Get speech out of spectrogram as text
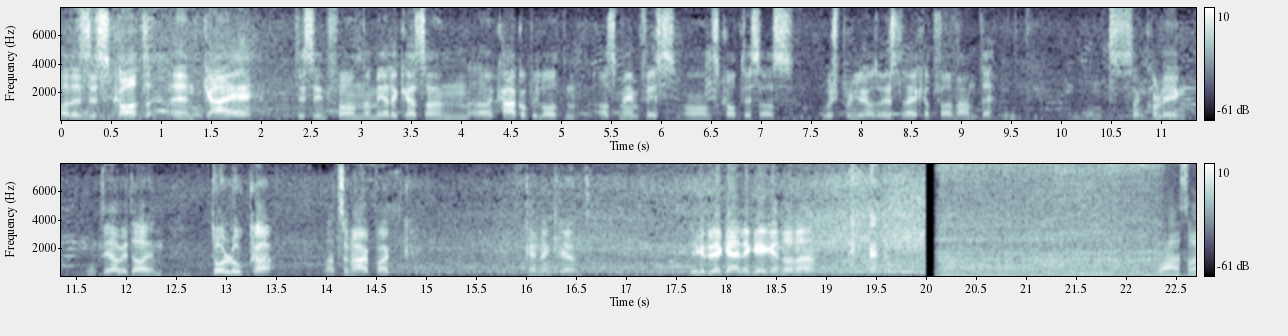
So, das ist Scott und Guy. Die sind von Amerika, sind äh, Cargo-Piloten aus Memphis und Scott ist aus, ursprünglich aus Österreich, hat Verwandte und sind Kollegen. Und die habe ich da in Toluca Nationalpark kennengelernt. Irgendwie eine geile Gegend, oder? Wow, so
